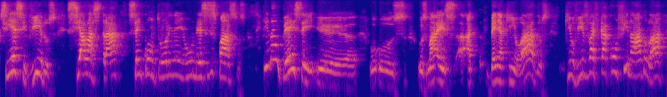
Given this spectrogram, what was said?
se esse vírus se alastrar sem controle nenhum nesses espaços. E não pensem eh, os, os mais bem aquinhoados que o vírus vai ficar confinado lá,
